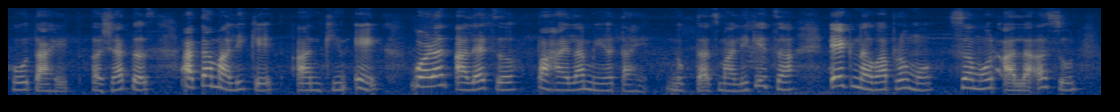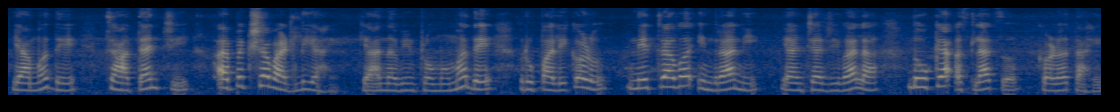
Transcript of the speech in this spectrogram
होत आहेत अशातच आता मालिकेत आणखीन एक वळण आल्याचं पाहायला मिळत आहे. नुकताच मालिकेचा एक नवा प्रोमो समोर आला असून यामध्ये चाहत्यांची अपेक्षा वाढली आहे. या नवीन प्रोमोमध्ये रुपालीकडून नेत्रा व इंद्राणी यांच्या जीवाला धोक्या असल्याचं कळत आहे.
